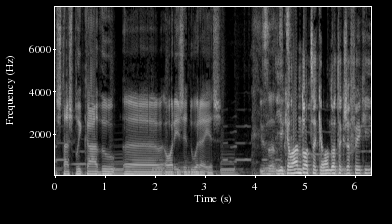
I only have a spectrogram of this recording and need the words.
Está explicado ah, a origem do Areias. Exato. E aquela andota, aquela andota que já foi aqui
